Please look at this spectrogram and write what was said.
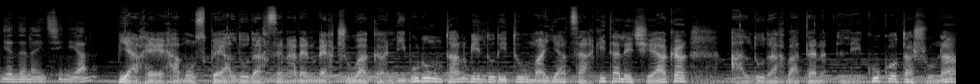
nieden aintzinean. Piarre Jamuzpe aldudar zenaren bertsuak liburuntan bildu ditu maiatz argitaletxeak aldudar baten lekukotasuna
